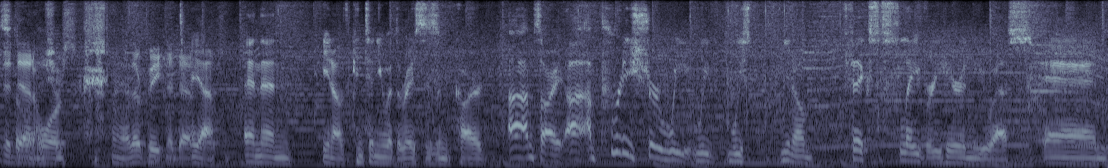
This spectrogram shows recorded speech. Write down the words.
beating a dead horse. Yeah, they're beating a dead Yeah, horse. Yeah, and then you know continue with the racism card. Uh, I'm sorry, uh, I'm pretty sure we we we you know fixed slavery here in the U.S. and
